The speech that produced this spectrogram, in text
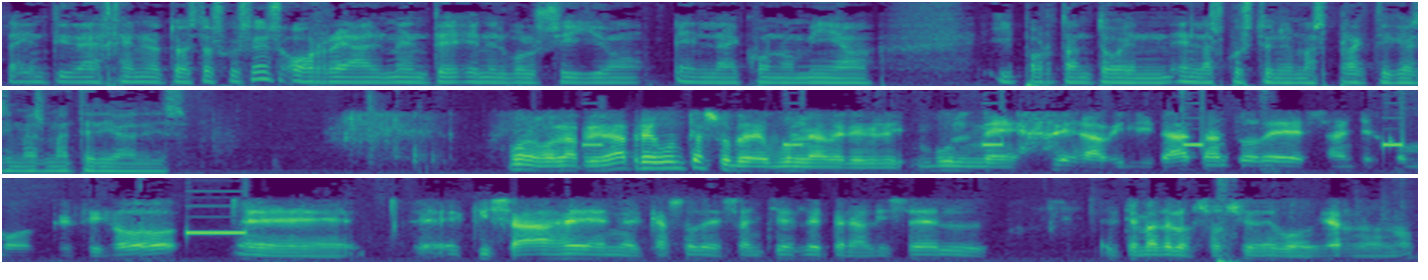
la identidad de género, todas estas cuestiones, o realmente en el bolsillo, en la economía y, por tanto, en, las cuestiones más prácticas y más materiales. Bueno, la primera pregunta sobre vulnerabilidad tanto de Sánchez como que fijó, eh, eh, quizás en el caso de Sánchez le penalice el, el tema de los socios de gobierno, ¿no?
